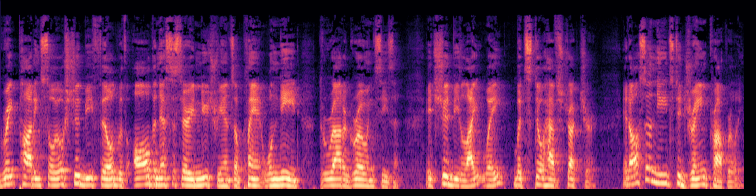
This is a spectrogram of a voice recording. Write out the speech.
Great potting soil should be filled with all the necessary nutrients a plant will need throughout a growing season. It should be lightweight, but still have structure. It also needs to drain properly,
